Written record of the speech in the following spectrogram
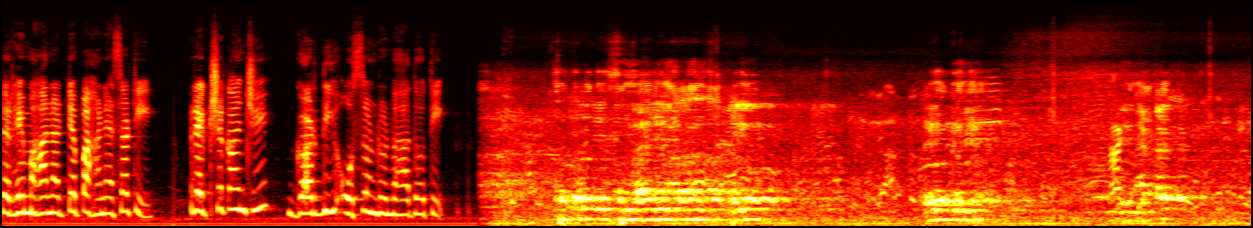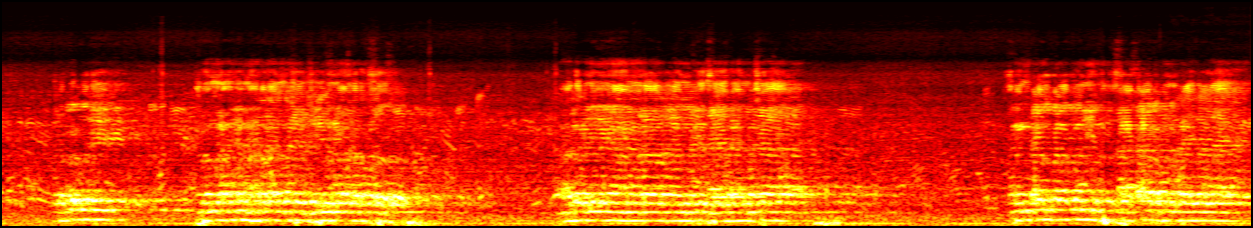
तर हे महानाट्य पाहण्यासाठी प्रेक्षकांची गर्दी ओसंडून वाहत होती. छत्रपती संभाजी महाराजांचा प्रयोग प्रयोग म्हणजे नाटक छत्रपती संभाजी महाराजांच्या जीवनावरचं आदरणीय आमदार साहेबांच्या संकल्पना संकल्पनातून इथं साकार होऊन राहिलेला आहे.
